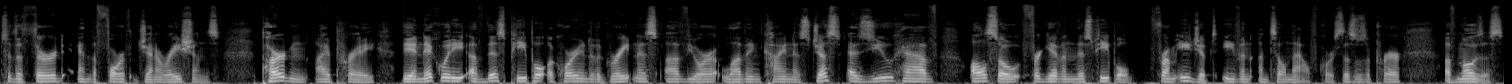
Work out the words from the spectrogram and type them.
to the third and the fourth generations. Pardon, I pray, the iniquity of this people according to the greatness of your loving kindness, just as you have also forgiven this people from Egypt even until now. Of course, this was a prayer of Moses.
